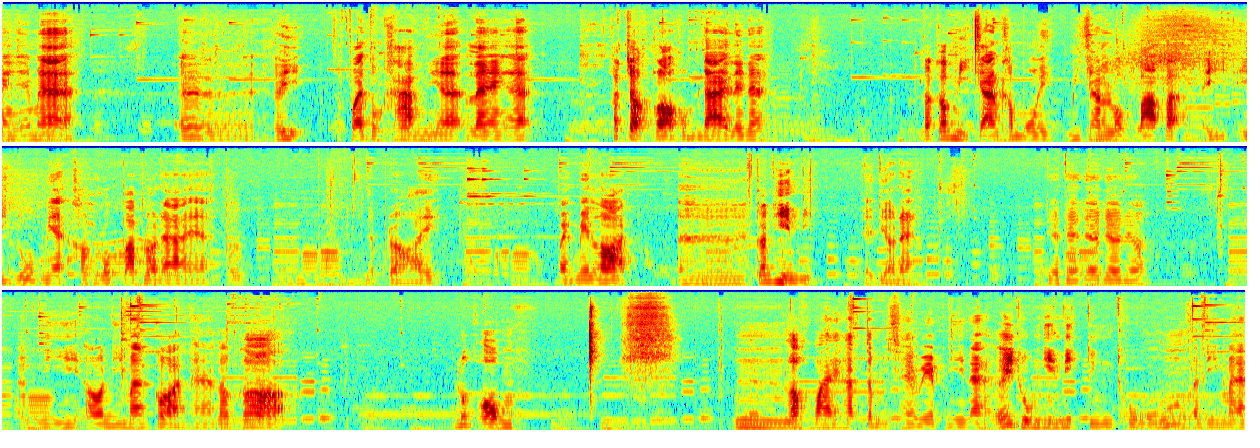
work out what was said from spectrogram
งๆใช่ไหม เออเฮ้ยฝ่ายตรงข้ามเนี่ยแรงฮะเขาเจาะกรอบผมได้เลยนะ แล้วก็มีการขโมยมีการลบบัฟอะไอไอลูกเนี้ยเขาลบบัฟเราได้ฮะปึ๊บเรียบร้อย ไปไม่รอด เออก้อนหินนี่เเดี๋ยวนะเดี๋ยวเดี๋ยวเดี๋ยวเดี๋ยวเดี๋ยวอันนี้เอาอันนี้มาก่อนฮะ แล้วก็ ลูกอม อืมล็อกไว้ครับ แต่ไม่ใช้เว็บนี้นะ เอ้ยถุงหินอีกหนึ่งถุง อันนี้มา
